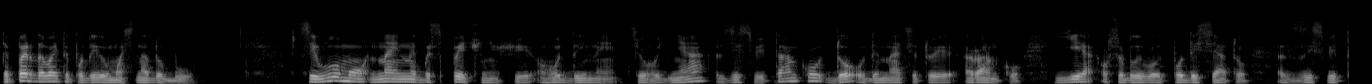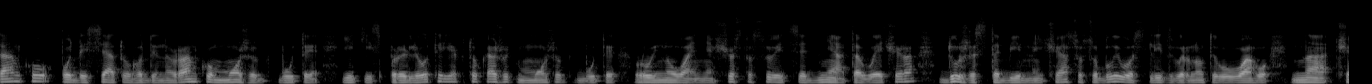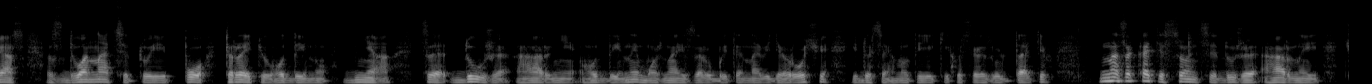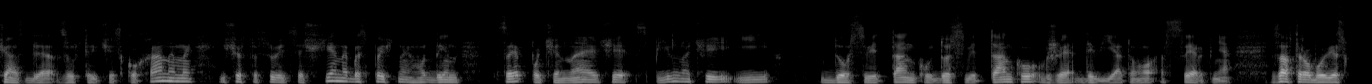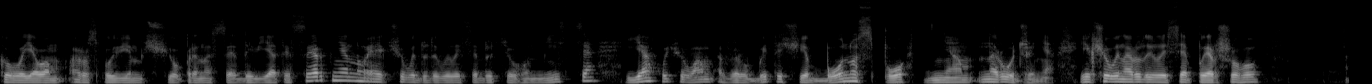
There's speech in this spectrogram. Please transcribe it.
Тепер давайте подивимось на добу. В цілому найнебезпечніші години цього дня зі світанку до 11 ранку. Є особливо по 10 зі світанку по 10 годину ранку можуть бути якісь прильоти, як то кажуть, можуть бути руйнування. Що стосується дня та вечора, дуже стабільний час, особливо слід звернути увагу на час з 12 по 3 годину дня. Це дуже гарні години, можна і заробити навіть гроші і досягнути якихось результатів. На закаті сонця дуже гарний час для зустрічі з коханими. І що стосується ще небезпечних годин, це починаючи з півночі і до світанку, до світанку вже 9 серпня. Завтра обов'язково я вам розповім, що принесе 9 серпня. Ну а якщо ви додивилися до цього місця, я хочу вам зробити ще бонус по дням народження. Якщо ви народилися 1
